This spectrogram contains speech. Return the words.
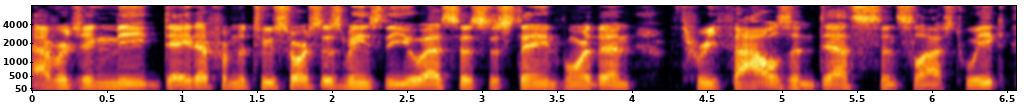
Averaging the data from the two sources means the U.S. has sustained more than 3,000 deaths since last week.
